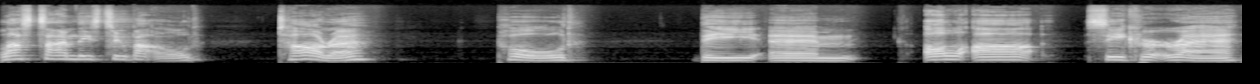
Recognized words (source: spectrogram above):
Last time these two battled, Tara pulled the um, All Art Secret Rare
